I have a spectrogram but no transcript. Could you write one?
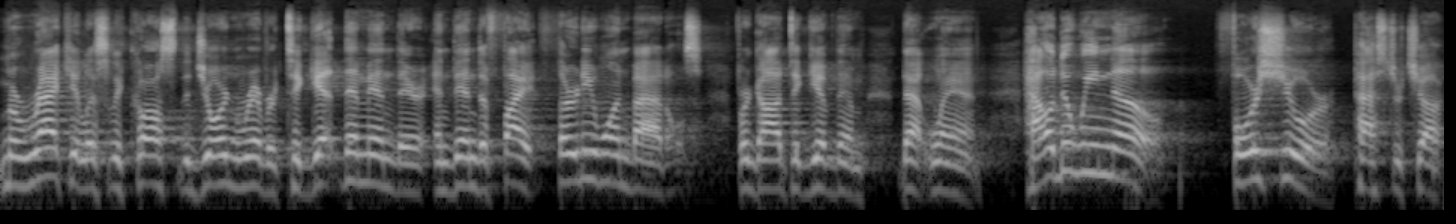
miraculously crossed the Jordan River to get them in there and then to fight 31 battles for God to give them that land. How do we know for sure, Pastor Chuck,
